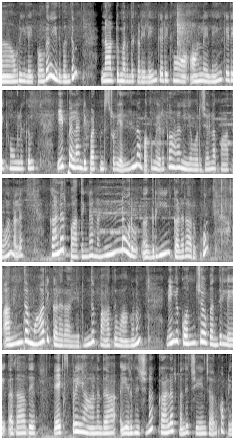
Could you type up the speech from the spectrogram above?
அஹ், அவுரி இலை பவுடர் இது வந்து நாட்டு மருந்து கடையிலையும் கிடைக்கும் ஆன்லைன்லேயும் கிடைக்கும் உங்களுக்கு. இப்போ எல்லாம் டிபார்ட்மெண்ட் ஸ்டோர் எல்லா பக்கமும் இருக்கும் ஆனால் நீங்கள் ஒரிஜினலாக பார்த்தோன்னா நல்ல கலர் பார்த்தீங்கன்னா நல்ல ஒரு க்ரீன் கலராக இருக்கும். அந்த மாதிரி கலராக இருந்து பார்த்து வாங்கணும். நீங்கள் கொஞ்சம் வந்து லே அதாவது எக்ஸ்பிரி ஆனதாக இருந்துச்சுன்னா கலர் வந்து சேஞ்சாக இருக்கும். அப்படி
